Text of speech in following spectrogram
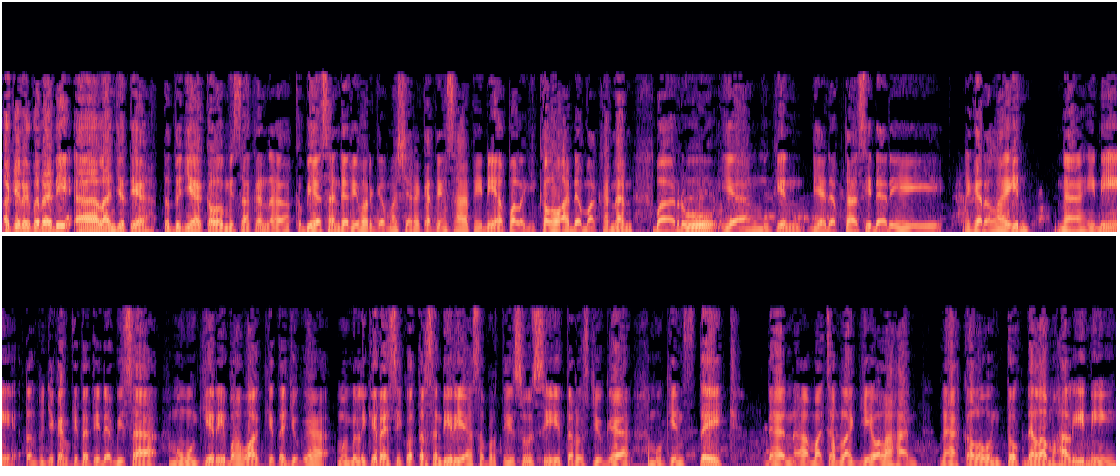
Oke dokter Adi, eh, lanjut ya. Tentunya kalau misalkan eh, kebiasaan dari warga masyarakat yang saat ini, apalagi kalau ada makanan baru yang mungkin diadaptasi dari negara lain. Nah ini tentunya kan kita tidak bisa memungkiri bahwa kita juga memiliki resiko tersendiri ya, seperti sushi, terus juga mungkin steak, dan eh, macam lagi olahan. Nah, kalau untuk dalam hal ini,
